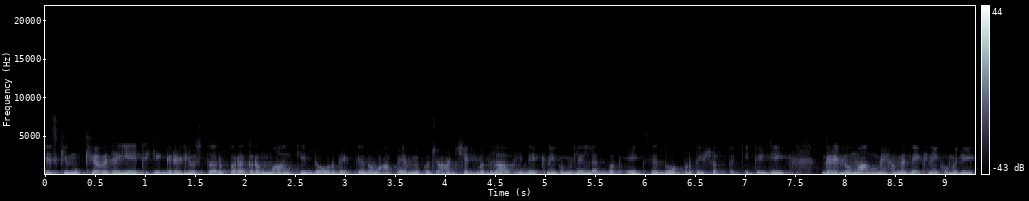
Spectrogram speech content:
इसकी मुख्य वजह यही थी कि घरेलू स्तर पर अगर हम मांग की दौड़ देखते हैं तो वहाँ पे हमें कुछ आंशिक बदलाव ही देखने को मिले। लगभग एक से दो प्रतिशत तक की तेज़ी घरेलू मांग में हमें देखने को मिली।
